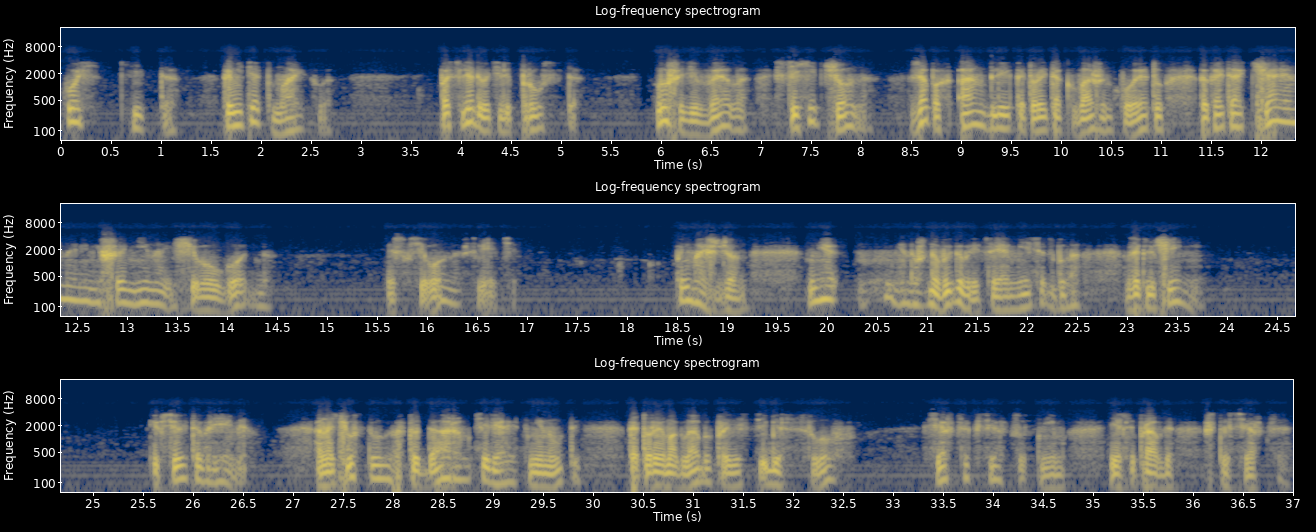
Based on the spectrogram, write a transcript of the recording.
Корь Кита, комитет Майкла, последователи Пруста, лошади Вэлла, стихи Джона, запах Англии, который так важен поэту, какая-то отчаянная мешанина из чего угодно, из всего на свете. Понимаешь, Джон, мне, мне нужно выговориться, я месяц была в заключении. И все это время она чувствовала, что даром теряет минуты, которые могла бы провести без слов, сердце к сердцу с ним, если правда, что сердце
